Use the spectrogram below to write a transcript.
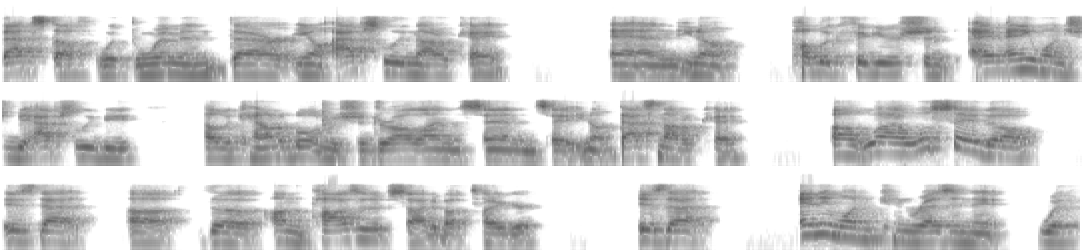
that stuff with the women that are you know absolutely not okay, and you know public figures should anyone should be absolutely be held accountable, and we should draw a line in the sand and say you know that's not okay. Uh, what I will say though is that uh, the on the positive side about Tiger is that anyone can resonate with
